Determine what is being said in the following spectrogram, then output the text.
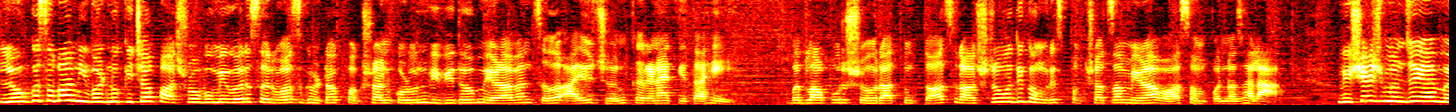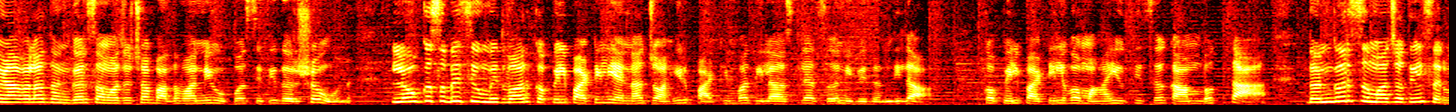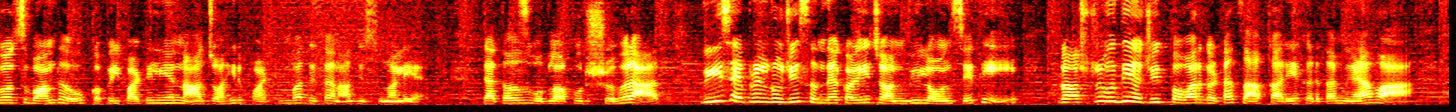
लोकसभा निवडणुकीच्या पार्श्वभूमीवर सर्वच घटक पक्षांकडून विविध मेळाव्यांचं आयोजन करण्यात येत आहे. बदलापूर शहरात नुकताच राष्ट्रवादी काँग्रेस पक्षाचा मेळावा संपन्न झाला. विशेष म्हणजे या मेळाव्याला धनगर समाजाच्या बांधवांनी उपस्थिती दर्शवून लोकसभेचे उमेदवार कपिल पाटील यांना जाहीर पाठिंबा दिला असल्याचं निवेदन दिलं. कपिल पाटील व महायुतीचं काम बघता धनगर समाजातील सर्वच बांधव कपिल पाटील यांना जाहीर पाठिंबा देताना दिसून आले आहेत. त्यातच बदलापूर शहरात वीस एप्रिल रोजी संध्याकाळी जान्हवी लॉन्स येथे राष्ट्रवादी अजित पवार गटाचा कार्यकर्ता मेळावा.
